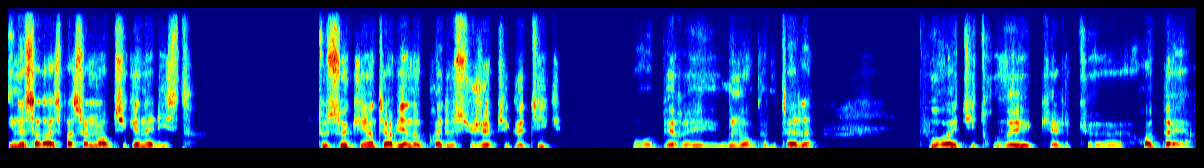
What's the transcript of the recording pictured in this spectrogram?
Il ne s'adresse pas seulement aux psychanalystes. Tous ceux qui interviennent auprès de sujets psychotiques repérés ou non comme tels, pourraient y trouver quelques repères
